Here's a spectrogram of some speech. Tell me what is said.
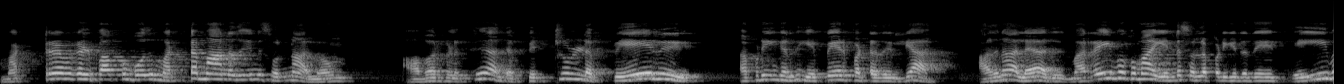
மற்றவர்கள் பார்க்கும்போது மட்டமானதுன்னு சொன்னாலும் அவர்களுக்கு அந்த பெற்றுள்ள பேரு அப்படிங்கிறது எப்பேற்பட்டது இல்லையா? அதனால அது மறைமுகமா என்ன சொல்லப்படுகிறது தெய்வ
